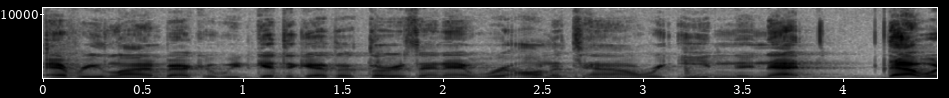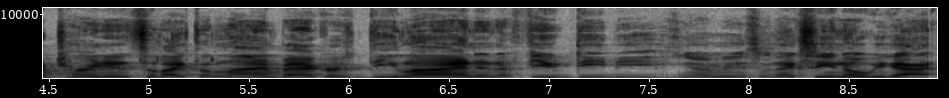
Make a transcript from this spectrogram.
every linebacker we'd get together Thursday night. We're on the town, we're eating, and that that would turn into like the linebackers, D line, and a few DBs. You know what I mean? So next thing you know, we got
